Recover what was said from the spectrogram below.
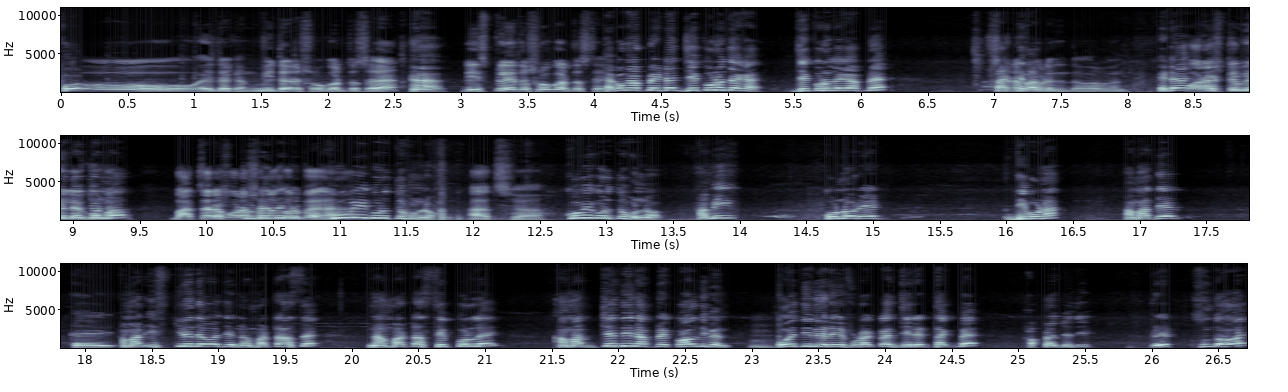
ফোর ও এই দেখেন মিটারে শো করতেছে হ্যাঁ? ডিসপ্লে তো শো করতেছে। এবং আপনি এটা যে কোনো জায়গায় যে কোনো জায়গায় আপনি রাখতে পারবেন। পারবেন। এটা পড়ার টেবিলে student-দের জন্য বাচ্চারা পড়াশোনা করবে হ্যাঁ? খুবই গুরুত্বপূর্ণ। আচ্ছা। খুবই গুরুত্বপূর্ণ। আমি কোনো রেট দিব না। আমাদের এই আমার স্ক্রিনে দেওয়া যে নাম্বারটা আছে নাম্বারটা সেভ করলে আমার যেদিন আপনি কল দিবেন ওই দিনের এই প্রোডাক্টটা যে রেট থাকবে আপনার যদি রেট পছন্দ হয়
